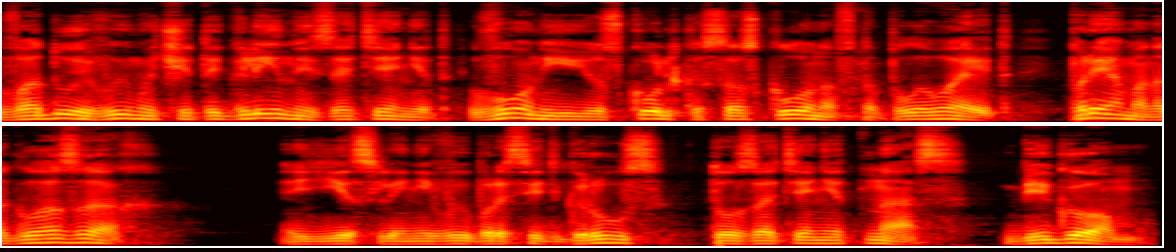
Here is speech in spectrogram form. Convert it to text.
Водой вымочит и глиной затянет. Вон ее сколько со склонов наплывает. Прямо на глазах». «Если не выбросить груз, то затянет нас. Бегом!»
